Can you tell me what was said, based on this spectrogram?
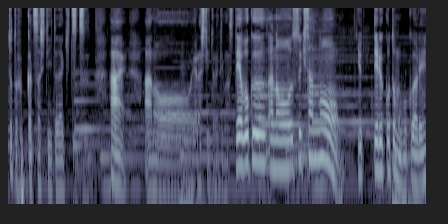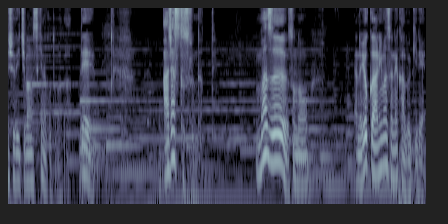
ちょっと復活させていただきつつはいあのやらせていただいてます。で僕あの鈴木さんの言ってることも僕は練習で一番好きな言葉があってアジャストするんだって。まずそのあのよくありますよね歌舞伎で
